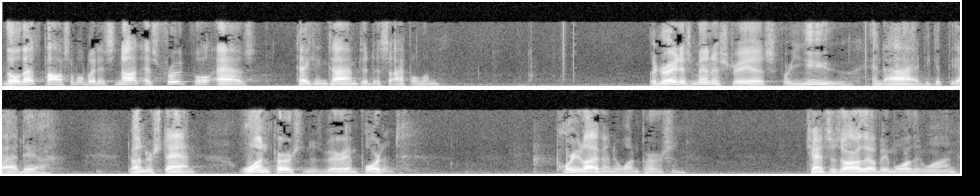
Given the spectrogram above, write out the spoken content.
though that's possible, but it's not as fruitful as taking time to disciple them. The greatest ministry is for you and I to get the idea, to understand one person is very important. Pour your life into one person. Chances are there'll be more than one.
